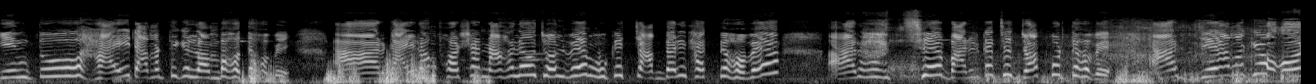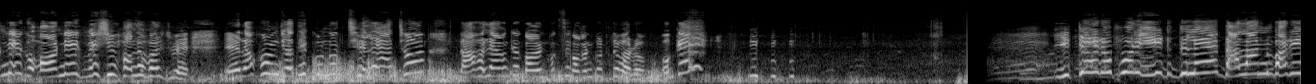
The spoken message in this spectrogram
কিন্তু হাইট আমার থেকে লম্বা হতে হবে। আর গায়ের রং ফর্সা না হলেও চলবে, মুখে চাপদারি থাকতে হবে, আর হচ্ছে বাড়ির কাছে জব করতে হবে। আর যে আমাকে অনেক অনেক বেশি ভালোবাসবে, এরকম যদি কোনো ছেলে আছো, তাহলে আমাকে কমেন্ট বক্সে কমেন্ট করতে পারো ওকে ইটের উপর ইট দিলে দালান বাড়ি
